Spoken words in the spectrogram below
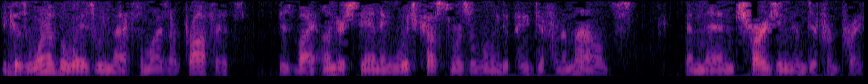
because one of the ways we maximize our profits is by understanding which customers are willing to pay different amounts and then charging them different prices.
